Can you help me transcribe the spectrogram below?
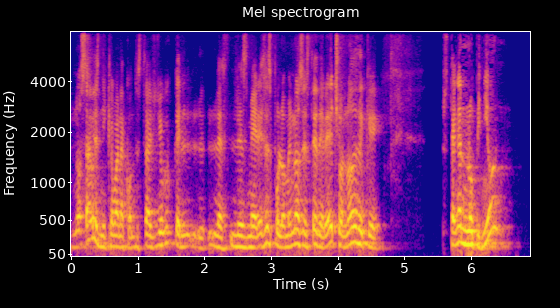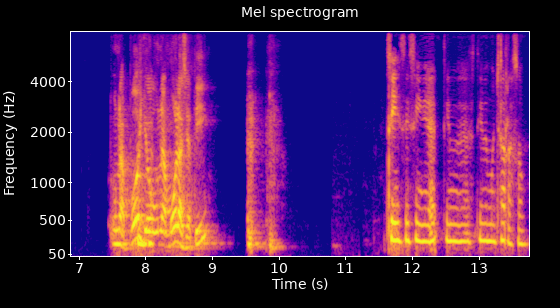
No sabes ni qué van a contestar. Yo creo que les, les mereces por lo menos este derecho, ¿no? De que pues, tengan una opinión, un apoyo, uh -huh. un amor hacia ti. Sí, sí, sí, tiene, tiene mucha razón.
